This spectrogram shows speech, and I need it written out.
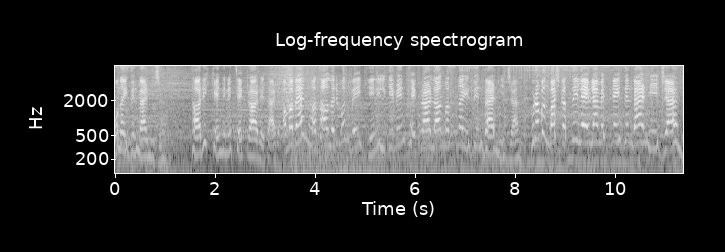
Ona izin vermeyeceğim. Tarih kendini tekrar eder ama ben hatalarımın ve yenilgimin tekrarlanmasına izin vermeyeceğim. Prab'ın başkasıyla evlenmesine izin vermeyeceğim.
